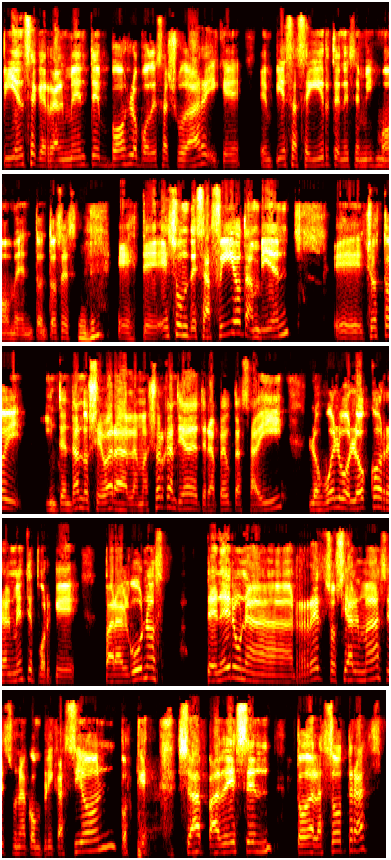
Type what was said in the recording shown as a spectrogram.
piense que realmente vos lo podés ayudar y que empieza a seguirte en ese mismo momento. Entonces, este, es un desafío también. Eh, yo estoy intentando llevar a la mayor cantidad de terapeutas ahí, los vuelvo locos realmente porque para algunos tener una red social más es una complicación porque ya padecen todas las otras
